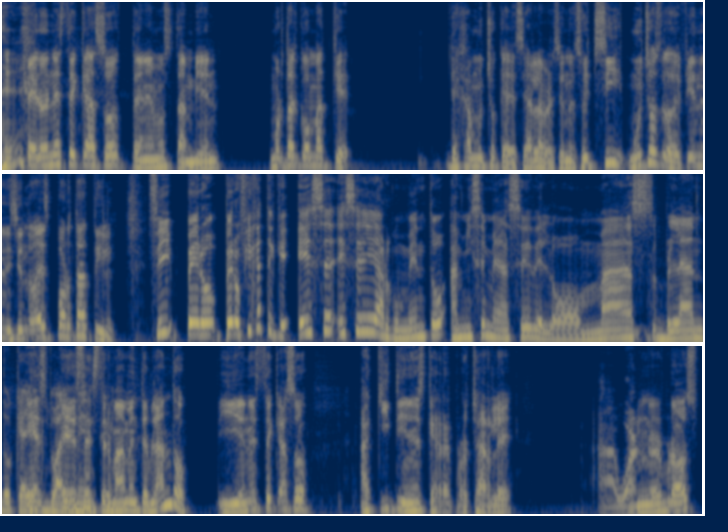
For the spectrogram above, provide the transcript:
¿eh? Pero en este caso tenemos también Mortal Kombat que deja mucho que desear la versión de Switch. Sí, muchos lo defienden diciendo es portátil. Sí, pero, pero fíjate que ese, ese argumento a mí se me hace de lo más blando que hay actualmente. Es extremadamente blando. Y en este caso, aquí tienes que reprocharle a Warner Bros.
